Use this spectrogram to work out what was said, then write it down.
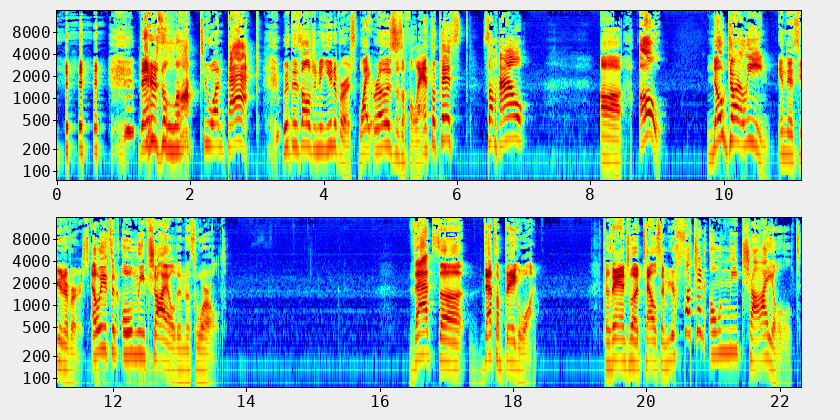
There's a lot to unpack with this alternate universe. White Rose is a philanthropist somehow. Uh oh, no Darlene in this universe. Elliot's an only child in this world. That's a that's a big one. Cuz Angela tells him you're such an only child.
